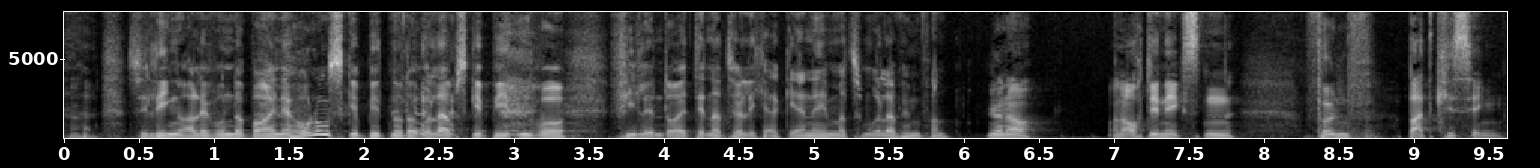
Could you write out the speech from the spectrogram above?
Sie liegen alle wunderbar in Erholungsgebieten oder Urlaubsgebieten, wo viele Leute natürlich auch gerne immer zum Urlaub hinfahren. Genau. Und auch die nächsten fünf. Bad Kissing.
